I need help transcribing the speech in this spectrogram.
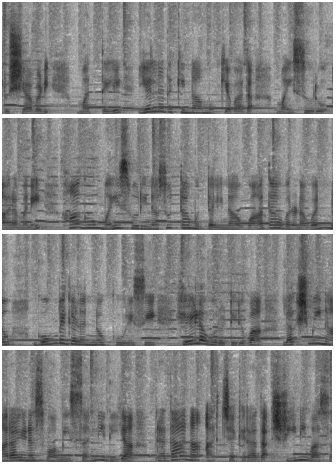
ದೃಶ್ಯಾವಳಿ. ಮತ್ತೆ ಎಲ್ಲದಕ್ಕಿಂತ ಮುಖ್ಯವಾದ ಮೈಸೂರು ಅರಮನೆ ಹಾಗೂ ಮೈಸೂರಿನ ಸುತ್ತಮುತ್ತಲಿನ ವಾತಾವರಣವನ್ನು ಗೊಂಬೆಗಳನ್ನು ಕೂರಿಸಿ ಹೇಳ ಹೊರಟಿರುವ ಲಕ್ಷ್ಮೀನಾರಾಯಣ ಸ್ವಾಮಿ ಸನ್ನಿಧಿಯ ಪ್ರಧಾನ ಅರ್ಚಕರಾದ ಶ್ರೀನಿವಾಸ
